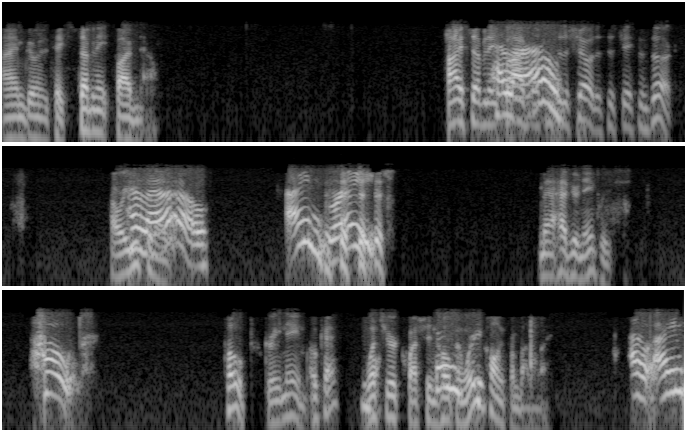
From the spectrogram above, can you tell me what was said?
I'm going to take 785 now. Hi, 785. Hello. Welcome to the show. This is Jason Zuk. How are you tonight? Hello. I'm great. May I have your name, please? Hope. Hope. Great name. Okay. What's your question, Thank Hope? And where are you you. calling from, by the way? Oh, I'm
